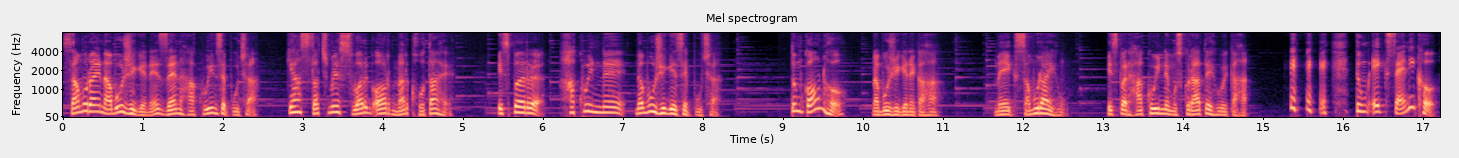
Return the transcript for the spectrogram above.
समुराई नबूजिगे ने जैन हकुइन से पूछा, क्या सच में स्वर्ग और नर्क होता है? इस पर हकुइन ने नबूजिगे से पूछा, तुम कौन हो? नबूजिगे ने कहा, मैं एक समुराई हूँ। इस पर हाकुइन ने मुस्कुराते हुए कहा, तुम एक सैनिक हो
